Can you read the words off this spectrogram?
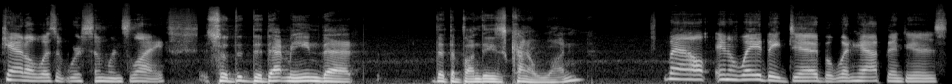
cattle wasn't worth someone's life. So th- did that mean that that the Bundys kind of won? Well, in a way they did, but what happened is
